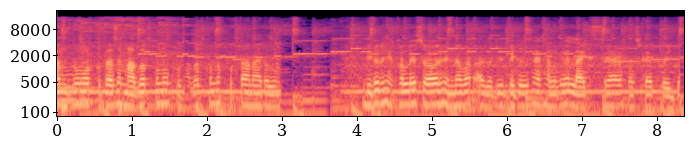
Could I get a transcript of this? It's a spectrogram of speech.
আনটো মূৰত খুটা আছে মাজত কোনো মাজত কোনো খুটা নাই দলং। ভিডিঅ'টো শেষলৈ চোৱাৰ বাবে ধন্যবাদ আৰু যদি ভিডিঅ'টো চাই ভাল লাগে লাইক শ্বেয়াৰ ছাবস্ক্ৰাইব কৰি দিয়ক।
